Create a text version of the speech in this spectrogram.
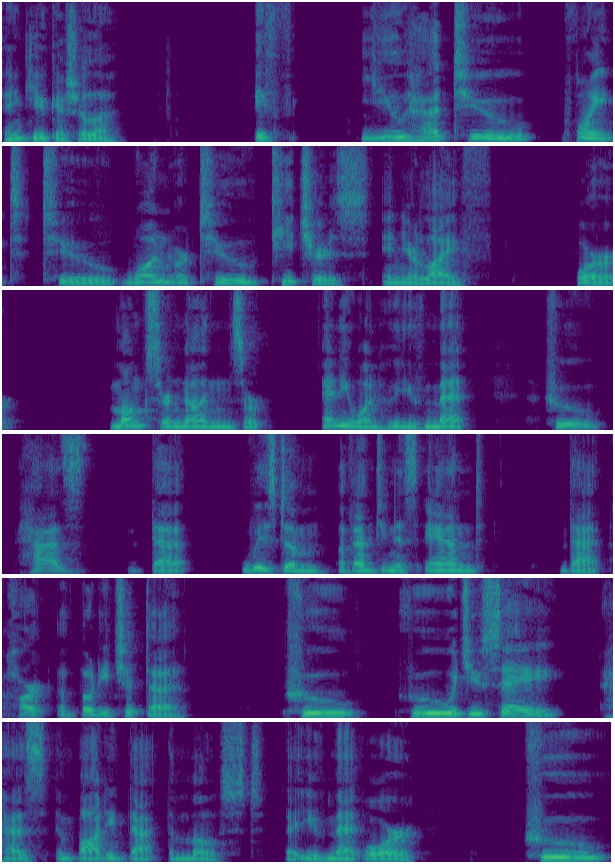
Thank you, Geshe-la. If you had to point to one or two teachers in your life, or monks or nuns, or anyone who you've met who has that wisdom of emptiness and that heart of bodhicitta, who who would you say has embodied that the most that you've met, or who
